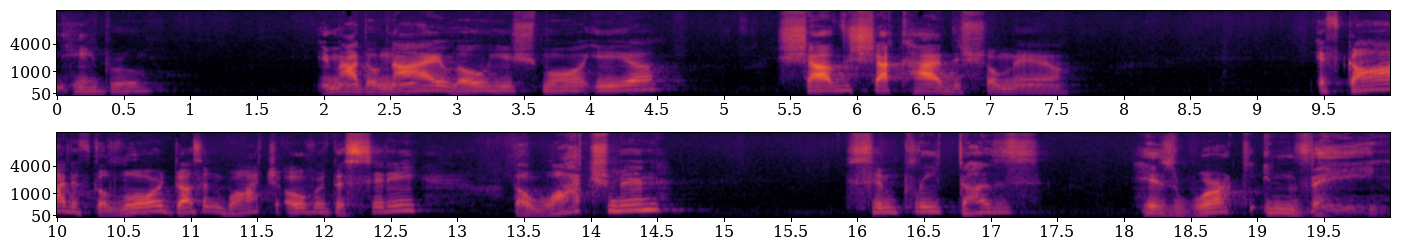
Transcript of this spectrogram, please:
In Hebrew, Im Adonai lo yishmo ir, shav shakad shomer. If God, if the Lord doesn't watch over the city, the watchman simply does his work in vain.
